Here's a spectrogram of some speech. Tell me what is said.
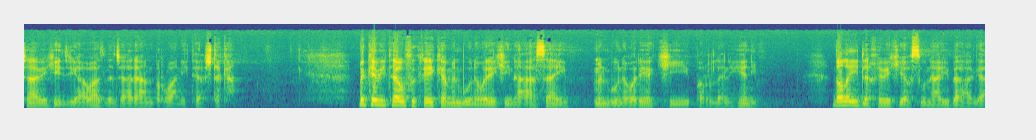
چاوێکی جیاواز لە جاران بڕوانیتە شتەکان. بکەویتە ئەو فکرەی کە من بوونەوەرێکی نائاساییم، من بوونەوەرێکی پڕ لە نهێنیم. دەڵێیت لە خەوێکی ئەفسووناوی بە ئاگا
